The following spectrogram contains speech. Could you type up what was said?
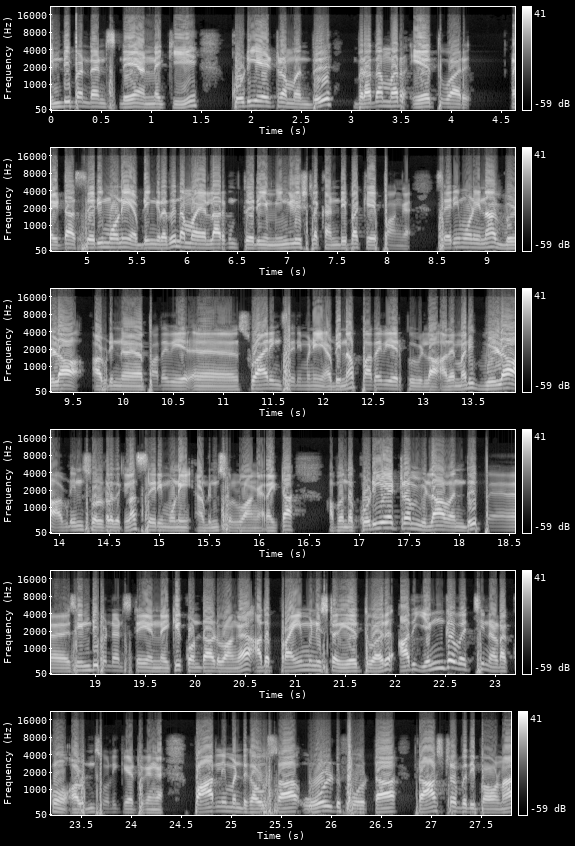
இண்டிபெண்டன்ஸ் டே அன்னைக்கு கொடியேற்றம் வந்து பிரதமர் ஏற்றுவார் ரைட்டா செரிமோனி அப்படிங்கிறது நம்ம எல்லாருக்கும் தெரியும். இங்கிலீஷில் கண்டிப்பாக கேட்பாங்க. செரிமோனினா விழா அப்படின்னு பதவி ஸ்வாரிங் செரிமனி அப்படின்னா பதவியேற்பு விழா. அதே மாதிரி விழா அப்படின்னு சொல்கிறதுக்கெல்லாம் செரிமோனி அப்படின்னு சொல்லுவாங்க. ரைட்டா அப்போ அந்த கொடியேற்றம் விழா வந்து இண்டிபெண்டன்ஸ் டே அன்னைக்கு கொண்டாடுவாங்க. அதை பிரைம் மினிஸ்டர் ஏற்றுவார் அது எங்கே வச்சு நடக்கும் அப்படின்னு சொல்லி கேட்டிருக்காங்க. பார்லிமெண்ட் ஹவுஸா ஓல்டு ஃபோர்ட்டா ராஷ்டிரபதி பவனா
